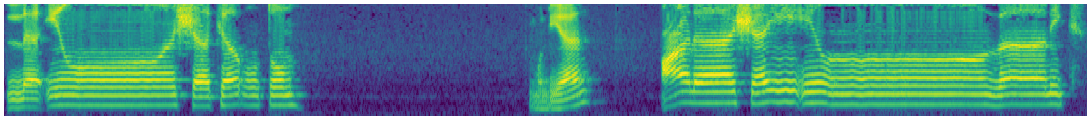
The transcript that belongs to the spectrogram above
la in syakartum Kemudian ala syai'in dzalik.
